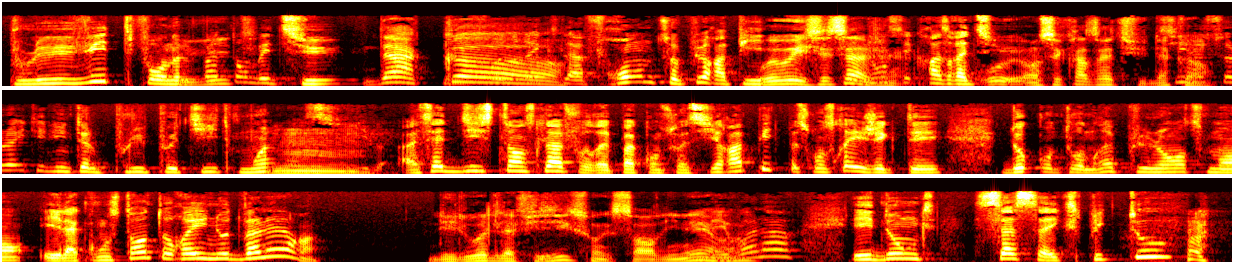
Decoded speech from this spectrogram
plus vite pour ne pas vite. tomber dessus. Il faudrait D'accord. que la fronde soit plus rapide. Oui, oui, c'est ça. Sinon, on s'écraserait dessus. Oui, on s'écraserait dessus. Si le D'accord. Soleil était d'une telle plus petite, moins Hmm. massive, à cette distance-là, il faudrait pas qu'on soit si rapide parce qu'on serait éjecté. Donc on tournerait plus lentement et la constante aurait une autre valeur. Les lois de la physique sont extraordinaires. Mais hein. voilà. Et donc ça, ça explique tout.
